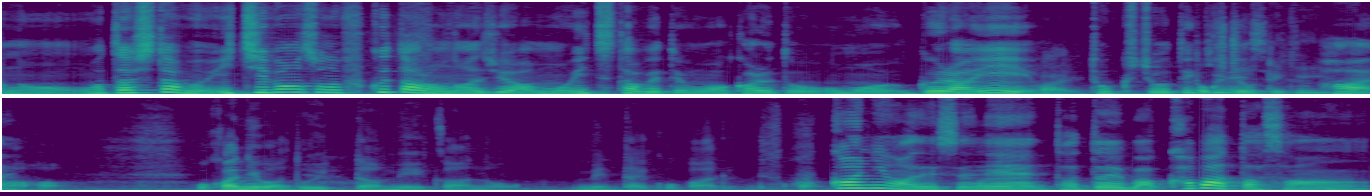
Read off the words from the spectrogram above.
あの私多分一番その福太郎の味はもういつ食べても分かると思うぐらいはい特徴的特です。はいあは他にはどういったメーカーの明太子があるんですか？他にはですね、例えば川端さん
